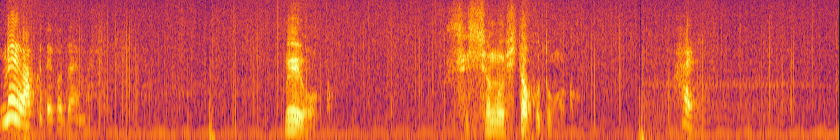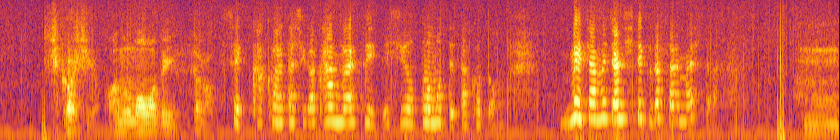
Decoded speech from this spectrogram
迷惑でございます。迷惑？拙者のしたことがか？はい。しかしあのままで言ったら。せっかく私が考えついてしようと思ってたことをめちゃめちゃにしてくださいました。うん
